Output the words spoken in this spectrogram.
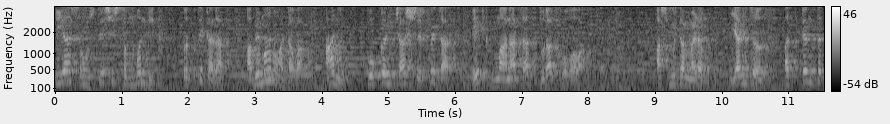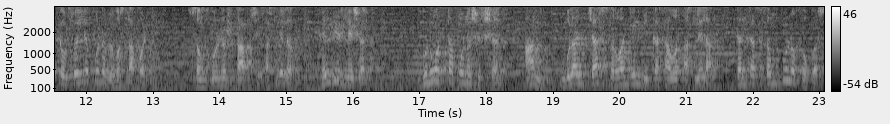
की या संस्थेशी संबंधित प्रत्येकाला अभिमान वाटावा आणि कोकणच्या शिरपेचा एक मानाचा तुराक होवावा अस्मिता मॅडम यांचं अत्यंत कौशल्यपूर्ण व्यवस्थापन संपूर्ण स्टाफशी असलेलं हेल्दी रिलेशन गुणवत्तापूर्ण शिक्षण आणि मुलांच्या सर्वांगीण विकासावर असलेला त्यांचा संपूर्ण फोकस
